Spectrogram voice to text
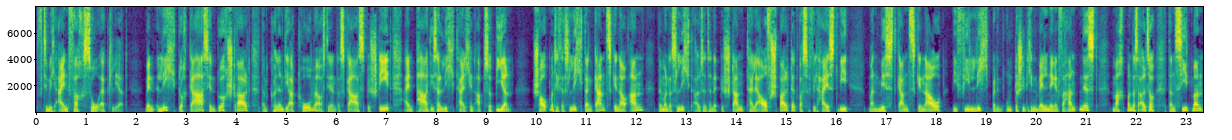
ziemlich einfach so erklärt. Wenn Licht durch Gas hindurchstrahlt, dann können die Atome, aus denen das Gas besteht, ein paar dieser Lichtteilchen absorbieren. Schaut man sich das Licht dann ganz genau an, wenn man das Licht also in seine Bestandteile aufspaltet, was so viel heißt wie man misst ganz genau, wie viel Licht bei den unterschiedlichen Wellenlängen vorhanden ist. Macht man das also, dann sieht man,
